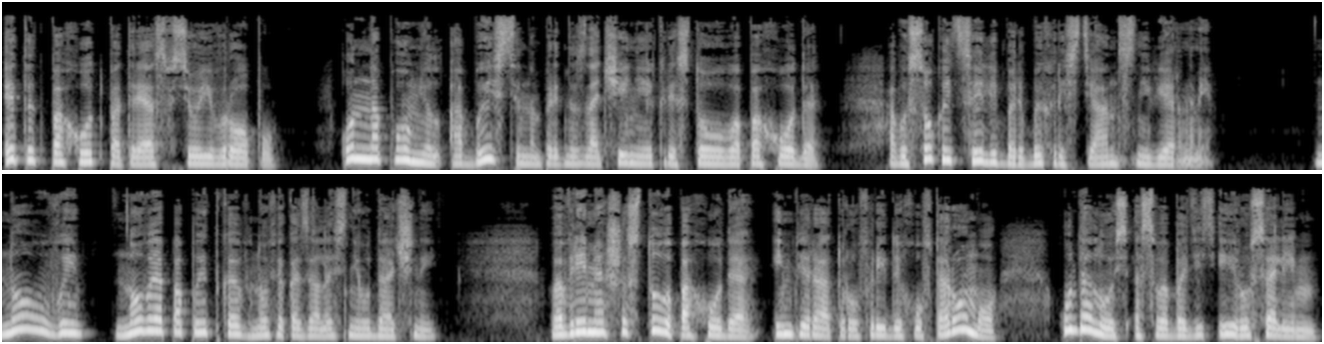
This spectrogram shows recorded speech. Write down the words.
Этот поход потряс всю Европу. Он напомнил об истинном предназначении крестового похода, о высокой цели борьбы христиан с неверными. Но, увы, новая попытка вновь оказалась неудачной. Во время шестого похода императору Фридриху II удалось освободить Иерусалим,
